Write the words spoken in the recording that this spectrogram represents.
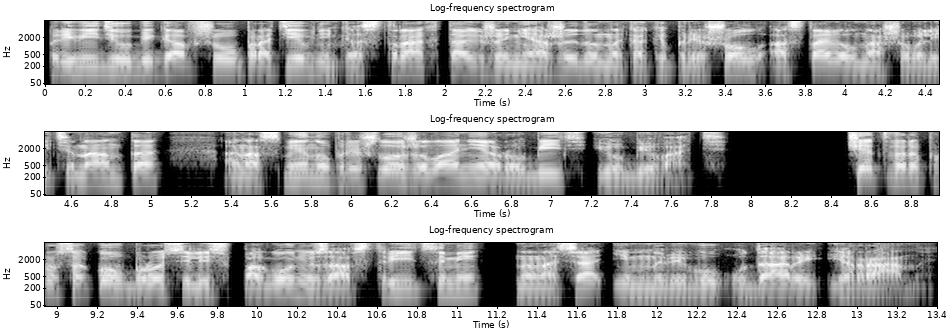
При виде убегавшего противника страх так же неожиданно, как и пришел, оставил нашего лейтенанта, а на смену пришло желание рубить и убивать. Четверо прусаков бросились в погоню за австрийцами, нанося им на бегу удары и раны.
